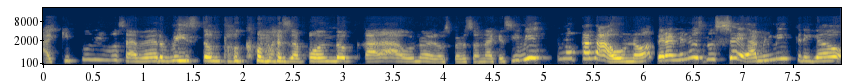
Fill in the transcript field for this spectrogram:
aquí pudimos haber visto un poco más a fondo cada uno de los personajes. Y vi, no cada uno, pero al menos, no sé, a mí me intrigó,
